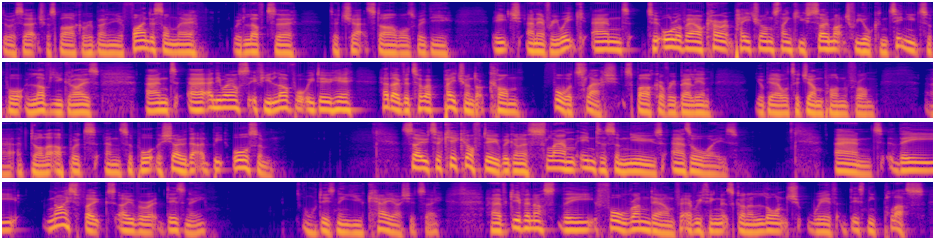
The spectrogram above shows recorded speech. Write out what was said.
Do a search for spark of rebellion. You'll find us on there. We'd love to to chat star wars with you each and every week. And to all of our current patrons thank you so much for your continued support. Love you guys. And uh, anyone else if you love what we do here head over to patreon.com forward slash spark of rebellion. You'll be able to jump on from uh, a dollar upwards and support the show. That would be awesome. So, to kick off, dude, we're going to slam into some news as always. And the nice folks over at Disney or Disney UK, I should say, have given us the full rundown for everything that's going to launch with Disney Plus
